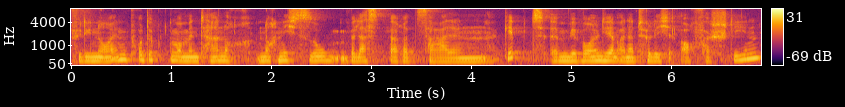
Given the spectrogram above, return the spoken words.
für die neuen Produkte momentan noch, noch nicht so belastbare Zahlen gibt. Ähm, wir wollen die aber natürlich auch verstehen.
